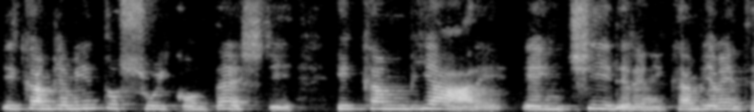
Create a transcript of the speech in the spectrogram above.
il cambiamento sui contesti e cambiare e incidere nei cambiamenti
